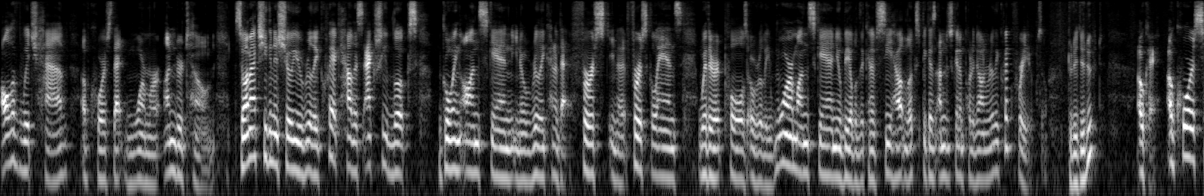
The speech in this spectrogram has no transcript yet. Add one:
all of which have, of course, that warmer undertone. So I'm actually going to show you really quick how this actually looks going on skin, you know, really kind of that first, you know, that first glance, whether it pulls overly warm on skin, you'll be able to kind of see how it looks because I'm just going to put it on really quick for you. So, Okay, of course,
